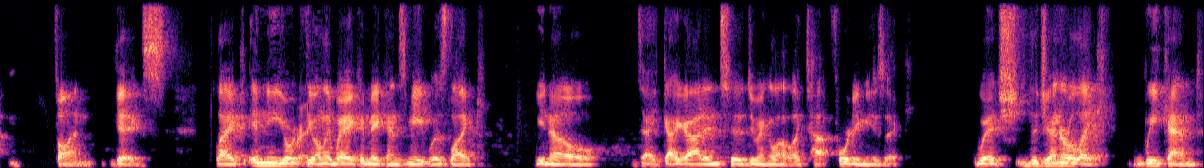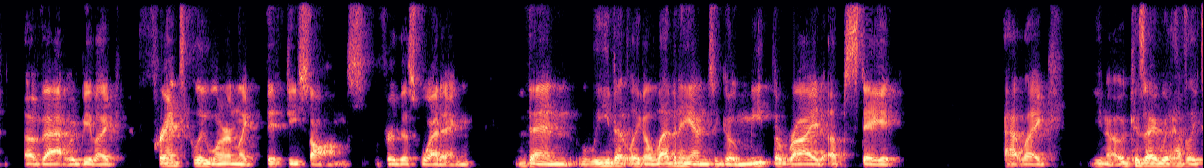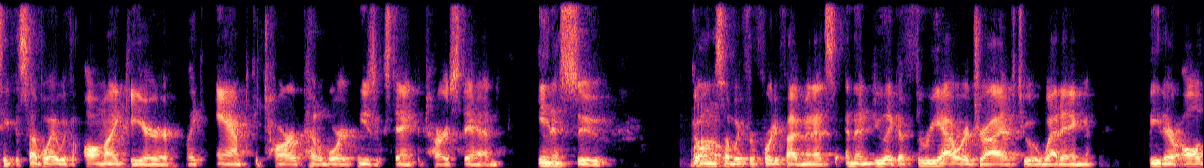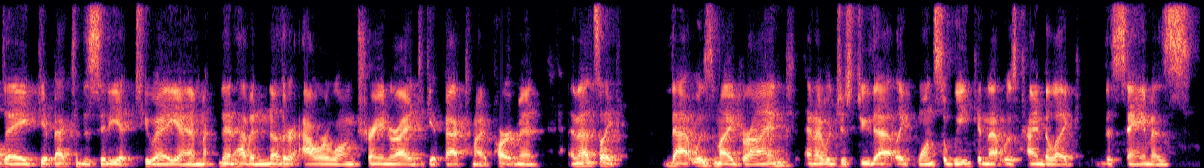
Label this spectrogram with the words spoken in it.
fun gigs. Like in New York, Right. the only way I could make ends meet was like, you know, I, I got into doing a lot of like top 40 music, which the general like weekend of that would be like frantically learn like 50 songs for this wedding, then leave at like 11 a.m. to go meet the ride upstate at like, you know, because I would have like take the subway with all my gear, like amp, guitar, pedal board, music stand, guitar stand, in a suit, go on the subway for 45 minutes, and then do like a three hour drive to a wedding, be there all day, get back to the city at 2 a.m., then have another hour long train ride to get back to my apartment. And that's like, that was my grind. And I would just do that like once a week. And that was kind of like the same as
